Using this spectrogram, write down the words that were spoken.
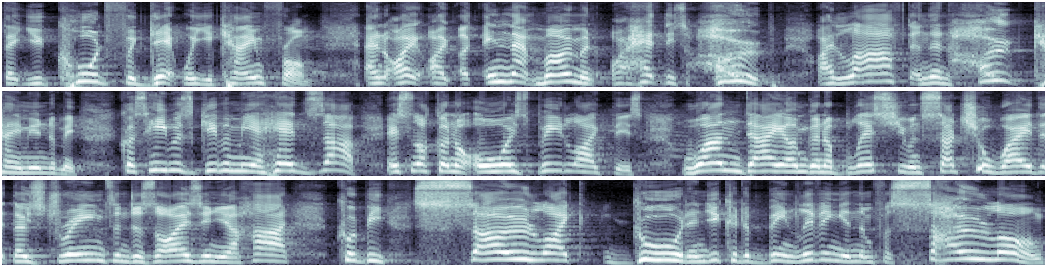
that you could forget where you came from. And I, I, in that moment, I had this hope. I laughed, and then hope came into me because he was giving me a heads up. It's not going to always be like this. One day, I'm going to bless you in such a way that those dreams and desires in your heart could be so like good, and you could have been living in them for so long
